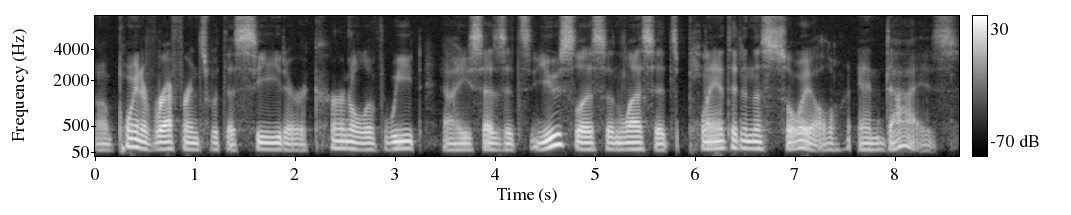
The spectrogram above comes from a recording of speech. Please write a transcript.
a point of reference with a seed or a kernel of wheat. Uh, he says it's useless unless it's planted in the soil and dies.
